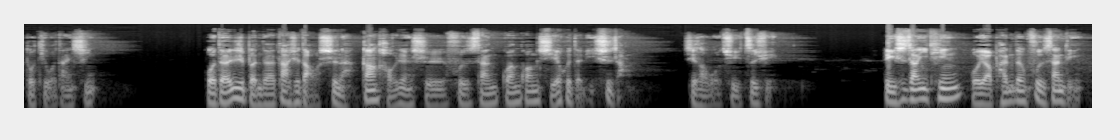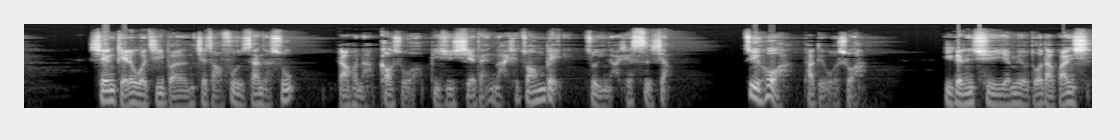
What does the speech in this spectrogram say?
都替我担心。我的日本的大学导师呢刚好认识富士山观光协会的理事长，介绍我去咨询。理事长一听我要攀登富士山顶。先给了我几本介绍富士山的书，然后呢，告诉我必须携带哪些装备，注意哪些事项。最后啊，他对我说啊，一个人去也没有多大关系，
